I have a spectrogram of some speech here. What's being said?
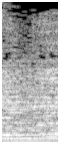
Amen.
